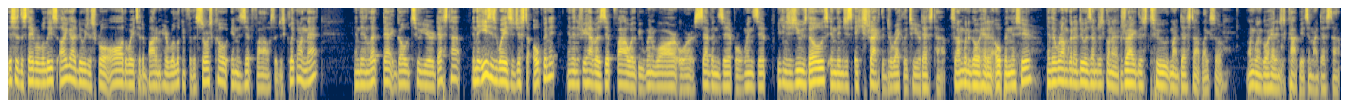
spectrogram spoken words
this is the stable release. All you got to do is just scroll all the way to the bottom here. We're looking for the source code in a zip file. So just click on that and then let that go to your desktop. And the easiest way is just to open it and then if you have a zip file, whether it be WinRAR or 7-zip or WinZip, you can just use those and then just extract it directly to your desktop. So I'm going to go ahead and open this here. And then what I'm going to do is I'm just going to drag this to my desktop like so. I'm going to go ahead and just copy it to my desktop.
